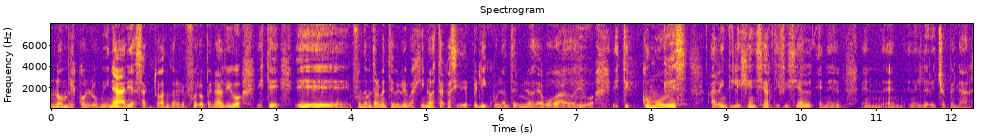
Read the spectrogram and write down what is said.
nombres con luminarias actuando en el fuero penal. Digo, este, eh, fundamentalmente me lo imagino hasta casi de película en términos de abogado. Digo, este, ¿cómo ves a la inteligencia artificial en el, en, el derecho penal?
